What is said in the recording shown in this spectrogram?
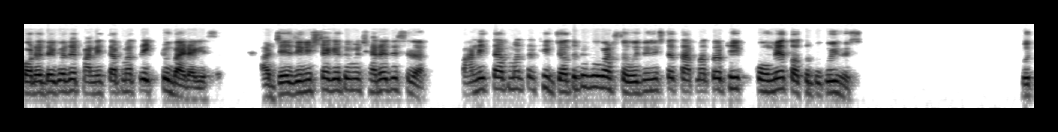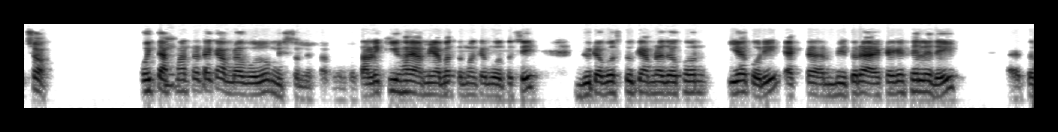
পরে দেখবে যে পানির তাপমাত্রা একটু বাইরে গেছে। আর যে জিনিসটাকে তুমি ছেড়ে দিছিলে পানির তাপমাত্রা ঠিক যতটুকু বাড়ছে ওই জিনিসটার তাপমাত্রা ঠিক কমে ততটুকুই হয়েছে। বুঝছ? ওই তাপমাত্রাটাকে আমরা বলব মিশ্রণের তাপমাত্রা। তাহলে কি হয়? আমি আবার তোমাকে বলতেছি দুটা বস্তুকে আমরা যখন ইয়া করি একটার ভিতরে আরেকটাকে ফেলে দেই তো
